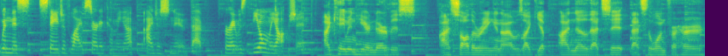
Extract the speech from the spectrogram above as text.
when this stage of life started coming up, I just knew that Beret was the only option. I came in here nervous, I saw the ring and I was like, yep, I know that's it. That's the one for her.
